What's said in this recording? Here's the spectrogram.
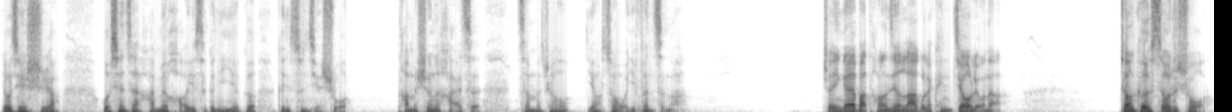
有件事啊，我现在还没有好意思跟你叶哥、跟你孙姐说。他们生了孩子，怎么着也要算我一份子呢。这应该把唐静拉过来跟你交流呢。张克笑着说：“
